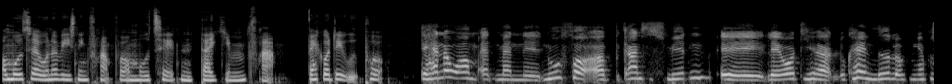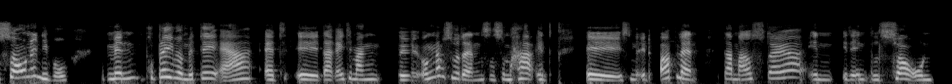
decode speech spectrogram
og modtage undervisning frem for at modtage den derhjemmefra. Hvad går det ud på? Det handler jo om, at man øh, nu for at begrænse smitten øh, laver de her lokale nedlukninger på sovneniveau. Men problemet med det er, at øh, der er rigtig mange øh, ungdomsuddannelser, som har et, øh, sådan et opland, der er meget større end et enkelt sovn.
